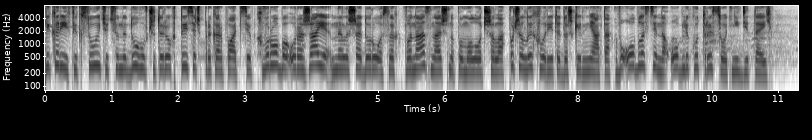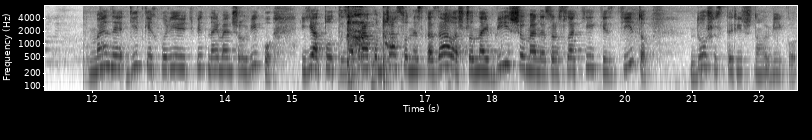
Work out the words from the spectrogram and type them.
Лікарі фіксують цю недугу в 4 тисяч прикарпатців. Хвороба уражає не лише дорослих, вона значно помолодшала. Почали хворіти дошкільнята. В області на обліку три сотні дітей. У мене дітки хворіють від найменшого віку, і я тут за браком часу не сказала, що найбільше в мене зросла кількість діток до шестирічного віку.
